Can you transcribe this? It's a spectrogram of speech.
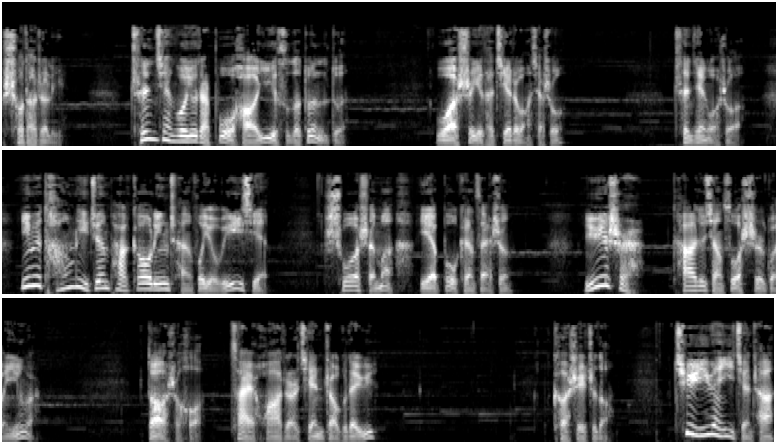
说到这里，陈建国有点不好意思的顿了顿。我示意他接着往下说。陈建国说：“因为唐丽娟怕高龄产妇有危险，说什么也不肯再生，于是他就想做试管婴儿，到时候再花点钱找个代孕。可谁知道，去医院一检查，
